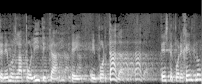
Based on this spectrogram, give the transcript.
tenemos la política importada. Este, por ejemplo,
